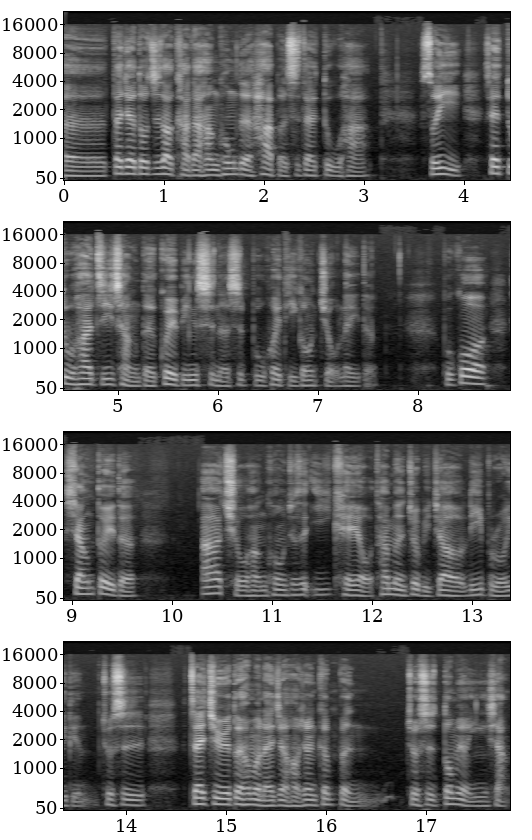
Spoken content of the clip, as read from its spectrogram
呃，大家都知道卡达航空的 hub 是在杜哈，所以在杜哈机场的贵宾室呢是不会提供酒类的。不过相对的。阿酋航空就是 EKO，他们就比较 liberal 一点，就是在就业对他们来讲，好像根本就是都没有影响。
